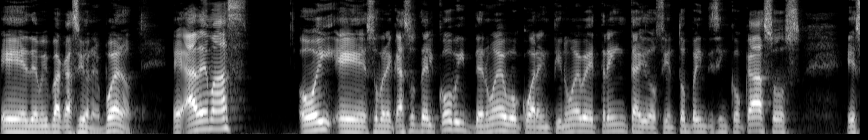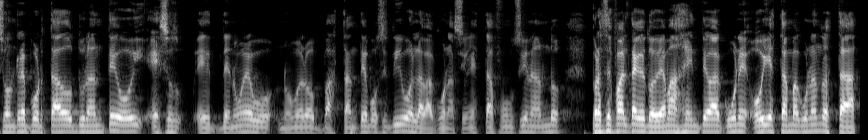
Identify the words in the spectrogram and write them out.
eh, de mis vacaciones. Bueno, además, Hoy, eh, sobre casos del COVID, de nuevo, 49, 30 y 225 casos eh, son reportados durante hoy. Eso, eh, de nuevo, números bastante positivos. La vacunación está funcionando, pero hace falta que todavía más gente vacune. Hoy están vacunando hasta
